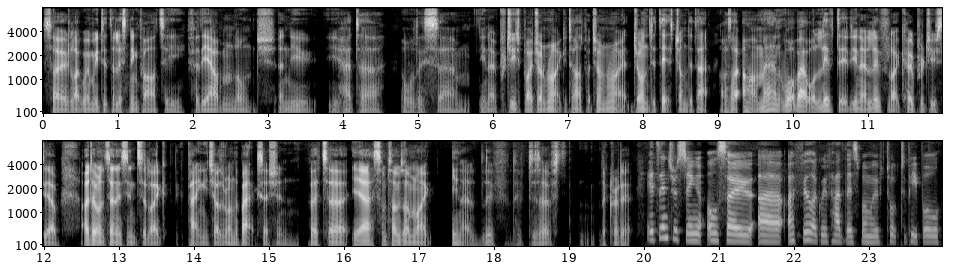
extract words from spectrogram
So like when we did the listening party for the album launch and you you had uh, all this, um, you know, produced by John Wright, guitars by John Wright. John did this, John did that. I was like, oh man, what about what Liv did? You know, Liv like co-produced the album. I don't want to turn this into like patting each other on the back session, but uh, yeah, sometimes I'm like, you know, Liv, Liv deserves the credit. It's interesting. Also, uh, I feel like we've had this when we've talked to people,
